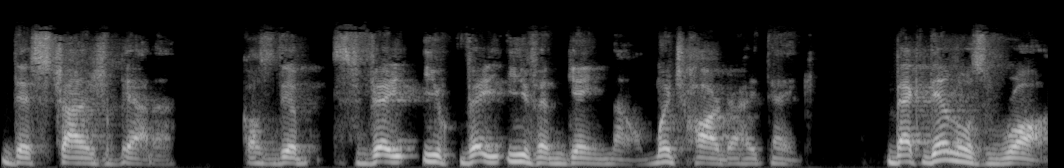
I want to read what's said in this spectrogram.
their strategy better? Because they're it's very very even game now, much harder, I think. Back then was raw.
